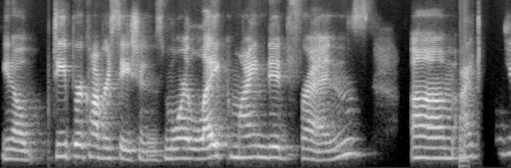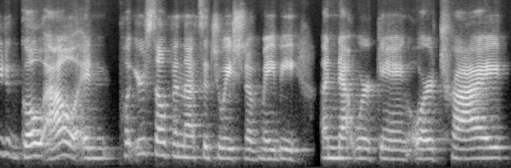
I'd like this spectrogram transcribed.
you know, deeper conversations, more like-minded friends. Um, I challenge you to go out and put yourself in that situation of maybe a networking or try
